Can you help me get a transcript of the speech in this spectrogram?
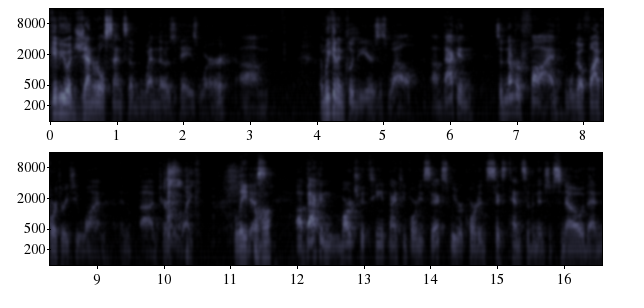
give you a general sense of when those days were, um, and we can include the years as well. Um, back in so number five, we'll go five, four, three, two, one, in, uh, in terms of like latest. Uh-huh. Uh, back in March 15th, 1946, we recorded six tenths of an inch of snow. Then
